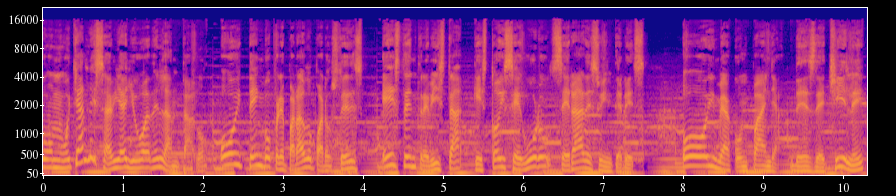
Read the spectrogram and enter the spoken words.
Como ya les había yo adelantado, hoy tengo preparado para ustedes esta entrevista que estoy seguro será de su interés. Hoy me acompaña desde Chile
